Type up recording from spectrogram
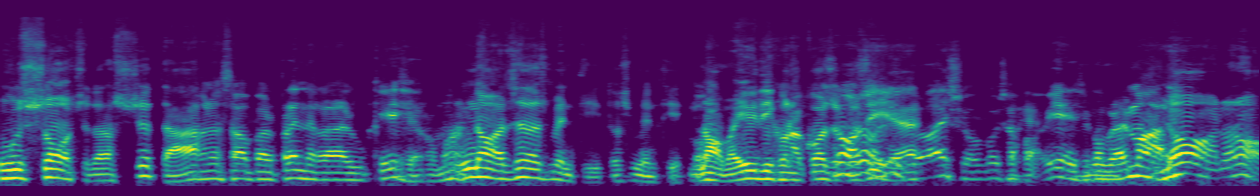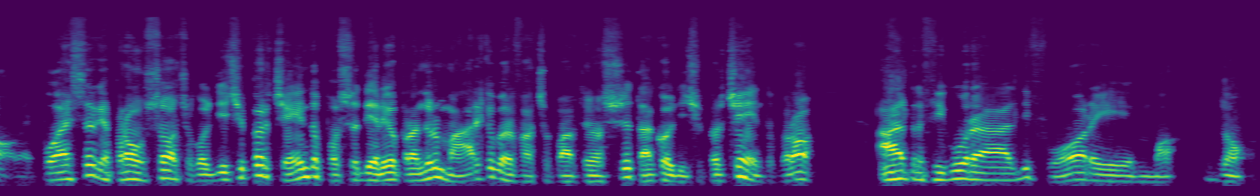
un socio della società, Ma non stavo per prendere la Lucchese, Romano. No, già smentito, smentito. No, ma io vi dico una cosa No, no, così, dico, eh. adesso cosa fa? Vieni, si compra il marchio. No, no, no, può essere che però un socio col 10% possa dire io prendo il marchio perché faccio parte di una società col 10%, però altre figure al di fuori, boh, no.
